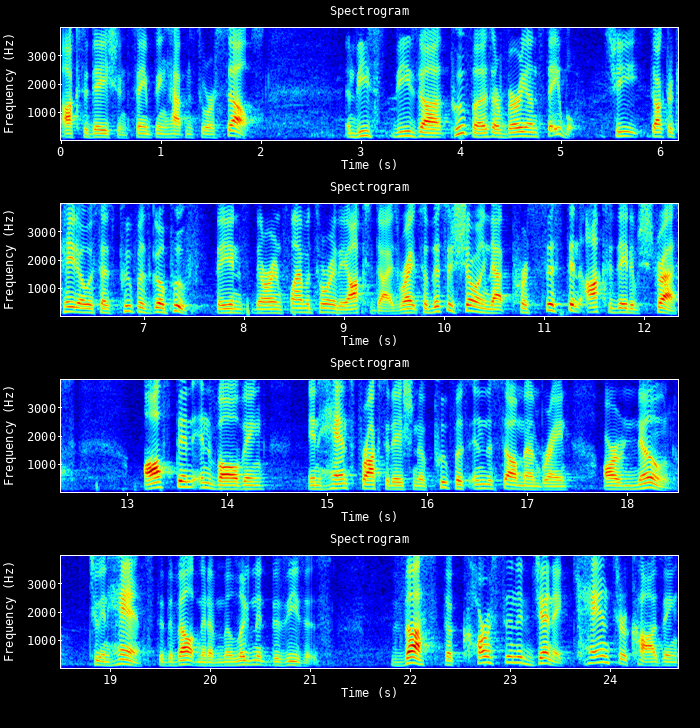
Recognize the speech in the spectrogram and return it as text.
oxidation. Same thing happens to our cells. And these, these uh, PUFAs are very unstable. She, Dr. Cato says PUFAs go poof. They, in, they're inflammatory, they oxidize, right? So this is showing that persistent oxidative stress, often involving enhanced peroxidation of PUFAs in the cell membrane, are known to enhance the development of malignant diseases. Thus, the carcinogenic, cancer-causing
